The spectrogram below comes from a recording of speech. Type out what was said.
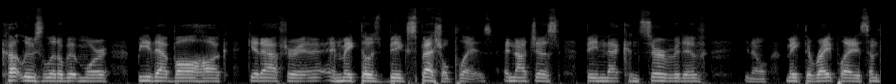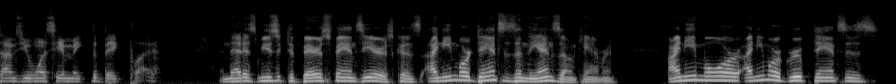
cut loose a little bit more, be that ball hawk, get after it, and make those big special plays, and not just being that conservative. You know, make the right play. Sometimes you want to see him make the big play. And that is music to Bears fans' ears because I need more dances in the end zone, Cameron. I need more. I need more group dances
